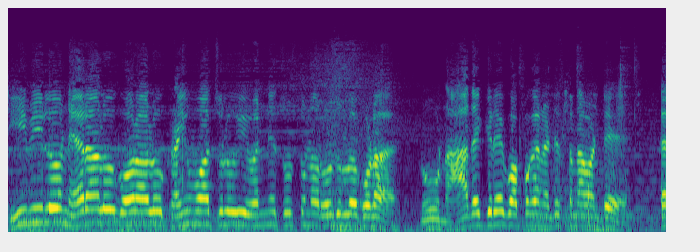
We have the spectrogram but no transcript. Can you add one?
టీవీలో నేరాలు ఘోరాలు క్రైమ్ వాచ్లు ఇవన్నీ చూస్తున్న రోజుల్లో కూడా నువ్వు నా దగ్గరే గొప్పగా నటిస్తున్నావంటే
